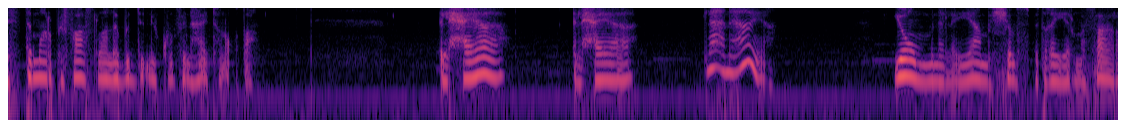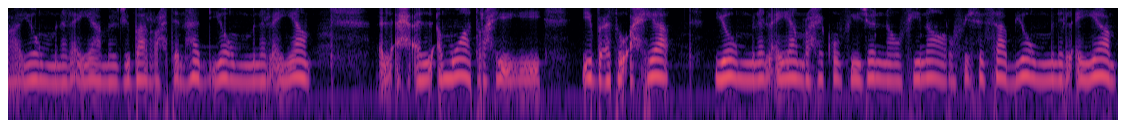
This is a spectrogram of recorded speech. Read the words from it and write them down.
استمر بفاصلة لابد أن يكون في نهايته نقطة. الحياة الحياة لها نهاية. يوم من الأيام الشمس بتغير مسارها يوم من الأيام الجبال راح تنهد يوم من الأيام الأموات راح يبعثوا أحياء. يوم من الأيام راح يكون في جنة وفي نار وفي حساب. يوم من الأيام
